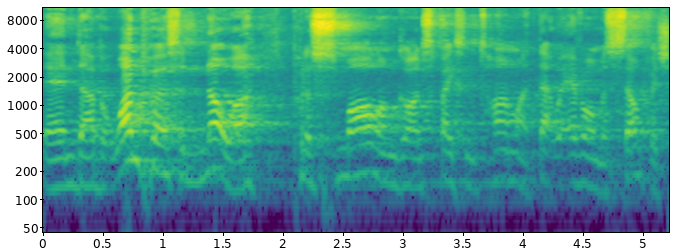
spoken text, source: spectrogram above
And, uh, but one person, Noah, put a smile on God's face in a time like that where everyone was selfish.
